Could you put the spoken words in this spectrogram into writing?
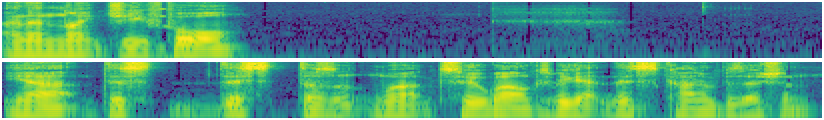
and then knight g4. Yeah, this this doesn't work too well because we get this kind of position.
